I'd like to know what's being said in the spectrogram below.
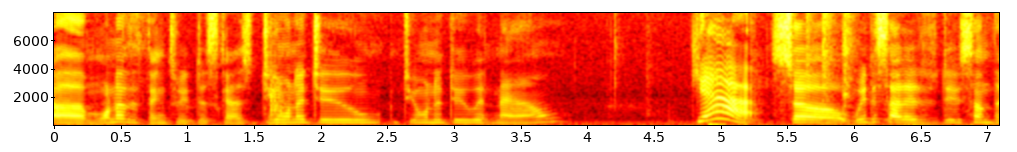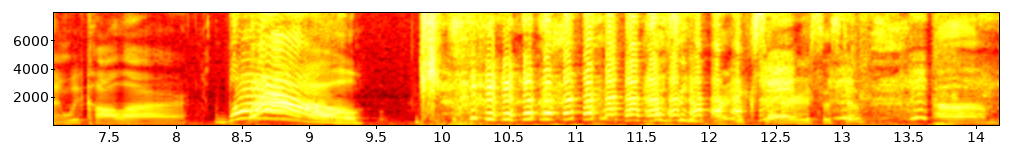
um, one of the things we discussed. Do you want to do? Do you want to do it now? yeah. So we decided to do something we call our Wow. as it breaks our system. Um,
